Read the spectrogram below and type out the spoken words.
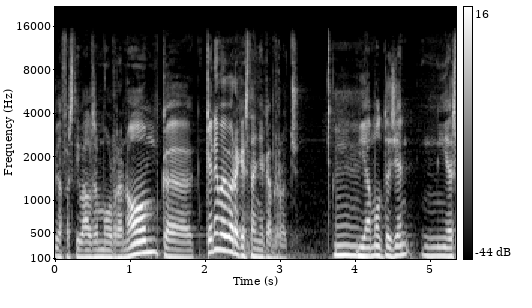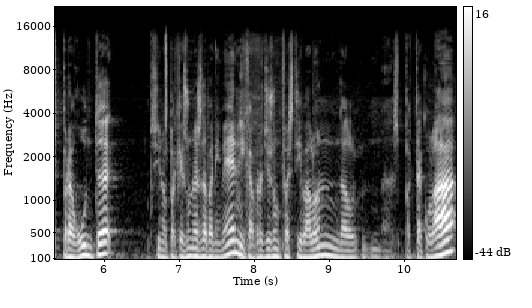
de festivals amb molt renom, que, que anem a veure aquest any a Cap Roig. Mm. Hi ha molta gent ni es pregunta sinó perquè és un esdeveniment i Cap Roig és un festival on del, espectacular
